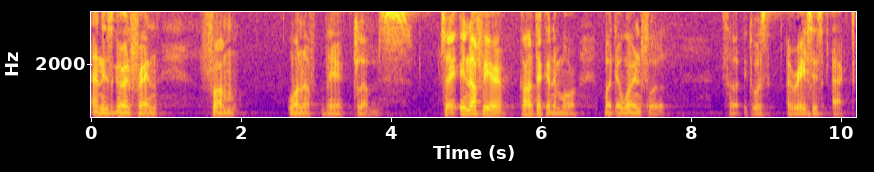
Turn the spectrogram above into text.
and his girlfriend from one of their clubs. So enough here, can't take anymore, but they weren't full. So it was a racist act.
